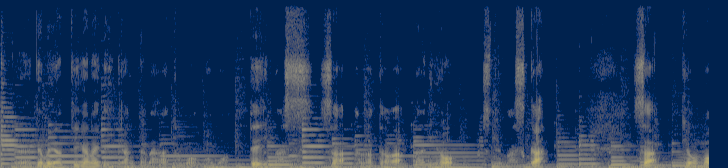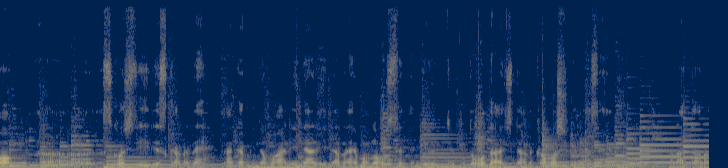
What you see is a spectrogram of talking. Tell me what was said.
えー、でもやっていかなきゃいかんかなとも思っています。さあ、あなたは何を捨てますか？さあ、今日も少しでいいですからね、なんか身の回りになるいらないものを捨ててみるっていうことも大事なのかもしれません。あなたの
